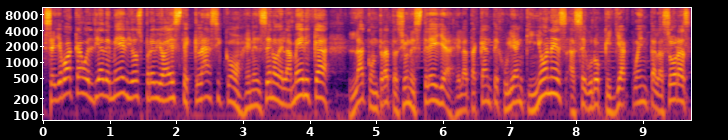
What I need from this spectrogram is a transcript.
Se llevó a cabo el día de medios previo a este clásico en el seno del América, la contratación estrella. El atacante Julián Quiñones aseguró que ya cuenta las horas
